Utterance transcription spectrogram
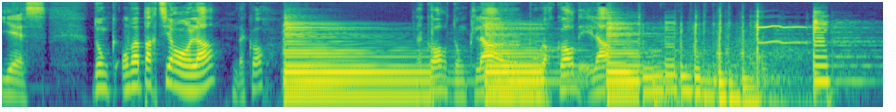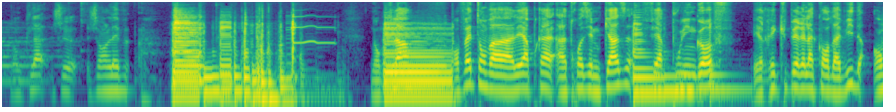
yes. Donc on va partir en La, d'accord? D'accord, donc là, euh, power chord, et là... Donc là, je- j'enlève... Donc là, en fait, on va aller après à la troisième case, faire pulling off et récupérer la corde à vide en,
